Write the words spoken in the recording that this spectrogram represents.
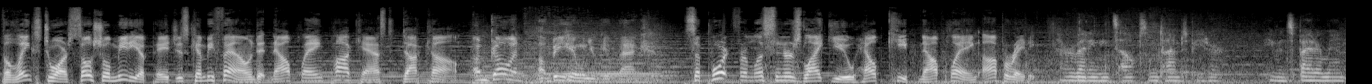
The links to our social media pages can be found at nowplayingpodcast.com. I'm going. I'll be here when you get back. Support from listeners like you help keep Now Playing operating. Everybody needs help sometimes, Peter. Even Spider Man.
